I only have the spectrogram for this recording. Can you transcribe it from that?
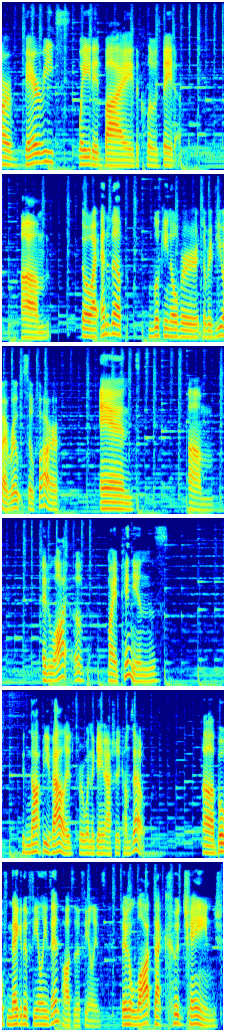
are very weighted by the closed beta. Um, so I ended up looking over the review I wrote so far, and um, a lot of my opinions could not be valid for when the game actually comes out. Uh, both negative feelings and positive feelings. There's a lot that could change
